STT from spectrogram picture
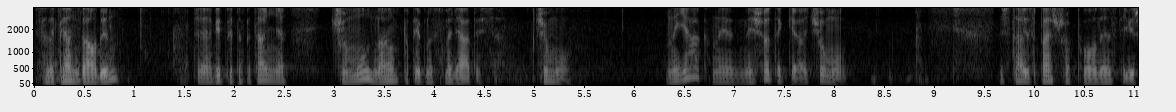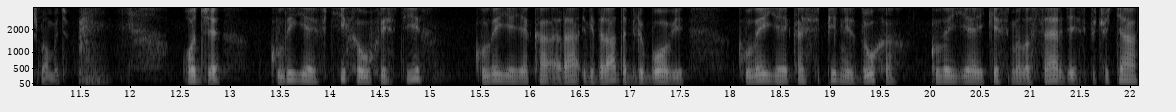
Филип'ян 2.1 це відповідь на питання, чому нам потрібно смирятися? Чому? Не як, не, не що таке, а чому? Зачитаю з першого по 11 вірш, мабуть. Отже, коли є втіха у Христі, коли є яка відрада в любові, коли є якась спільність духа, коли є якесь милосердя і співчуття,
